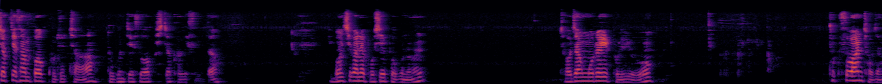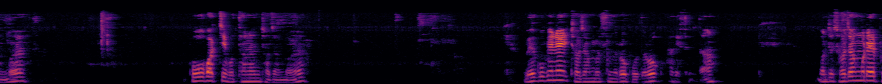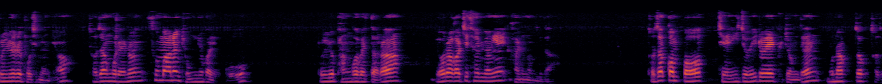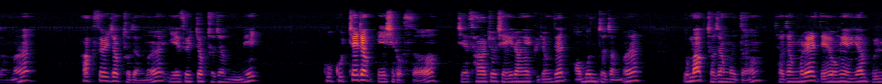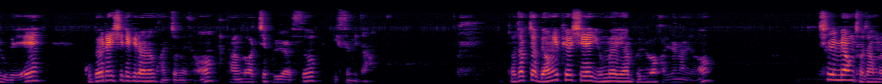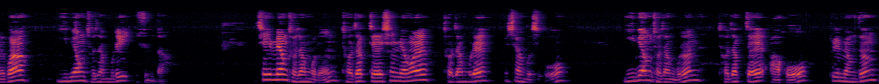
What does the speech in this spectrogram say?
지적재산법 9주차 두 번째 수업 시작하겠습니다. 이번 시간에 보실 부분은 저작물의 분류, 특수한 저작물, 보호받지 못하는 저작물, 외국인의 저작물 순으로 보도록 하겠습니다. 먼저 저작물의 분류를 보시면요. 저작물에는 수많은 종류가 있고 분류 방법에 따라 여러 가지 설명이 가능합니다. 저작권법 제2조 1호에 규정된 문학적 저작물, 학술적 저작물, 예술적 저작물 및 구체적 예시로서 제4조 제1항에 규정된 어문 저작물, 음악 저작물 등 저작물의 내용에 의한 분류 외에 구별의 실익이라는 관점에서 다음과 같이 분류할 수 있습니다. 저작자 명의 표시의 유무에 의한 분류와 관련하여 실명 저작물과 이명 저작물이 있습니다. 실명 저작물은 저작자의 실명을 저작물에 표시한 것이고 이명 저작물은 저작자의 아호, 필명 등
